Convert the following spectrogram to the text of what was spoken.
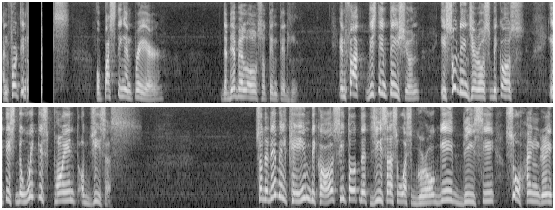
and 40 nights of fasting and prayer, the devil also tempted him. In fact, this temptation is so dangerous because it is the weakest point of Jesus. So the devil came because he thought that Jesus was groggy, dizzy, so hungry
